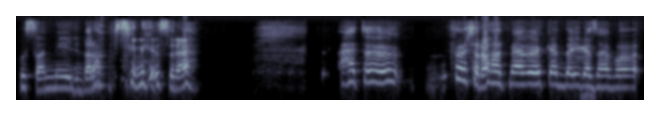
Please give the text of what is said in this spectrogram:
24 darab színészre. Hát felsorolhatnám őket, de igazából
